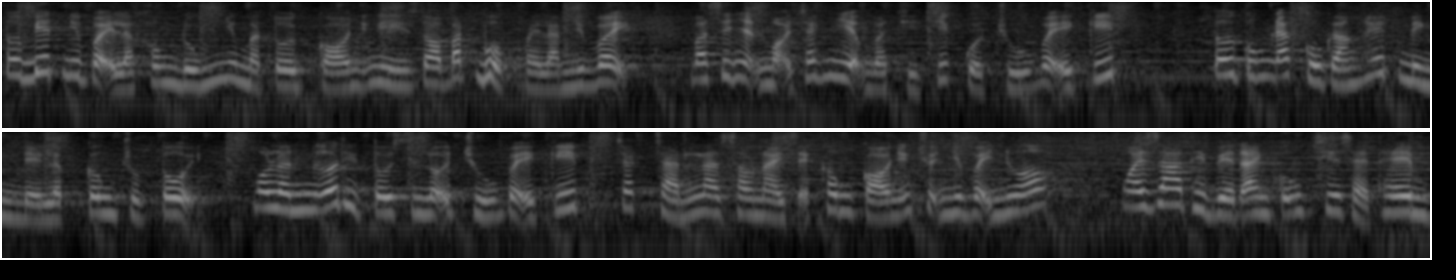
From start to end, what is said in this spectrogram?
Tôi biết như vậy là không đúng nhưng mà tôi có những lý do bắt buộc phải làm như vậy và xin nhận mọi trách nhiệm và chỉ trích của chú và ekip. Tôi cũng đã cố gắng hết mình để lập công chuộc tội. Một lần nữa thì tôi xin lỗi chú và ekip, chắc chắn là sau này sẽ không có những chuyện như vậy nữa. Ngoài ra thì Việt Anh cũng chia sẻ thêm,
